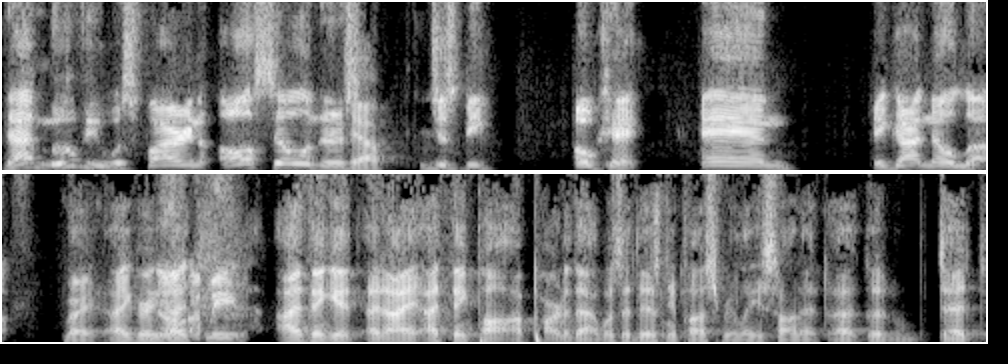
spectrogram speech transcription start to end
that movie was firing all cylinders yeah. just be okay, and it got no love. Right. I agree. No, I, I mean, I think it, and I, I think a part of that was a Disney Plus release on it. Uh, that, that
